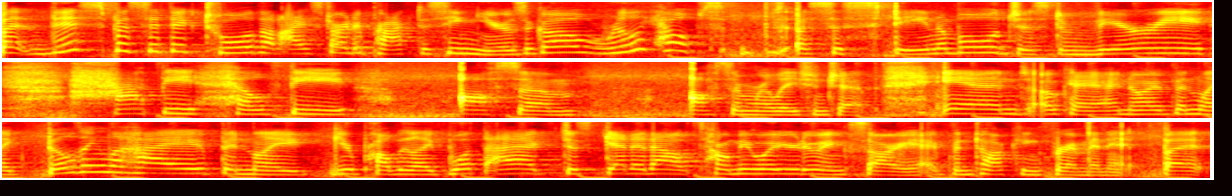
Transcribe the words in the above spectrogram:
But this specific tool that I started practicing years ago really helps a sustainable, just very happy, healthy, awesome awesome relationship. And okay, I know I've been like building the hype and like you're probably like, what the heck, just get it out, tell me what you're doing. Sorry, I've been talking for a minute. But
